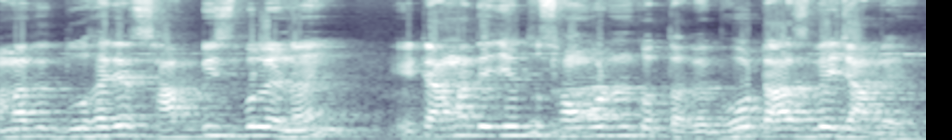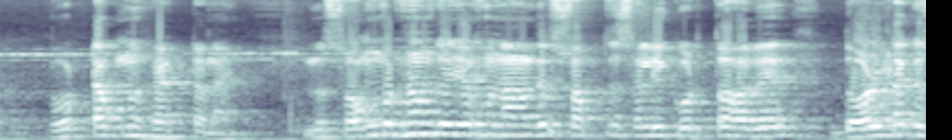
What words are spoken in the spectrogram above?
আমাদের দু হাজার ছাব্বিশ বলে নয় এটা আমাদের যেহেতু সংগঠন করতে হবে ভোট আসবে যাবে। ভোটটা কোনো ফ্যাক্টর নাই। কিন্তু সংগঠনকে যখন আমাদের শক্তিশালী করতে হবে দলটাকে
